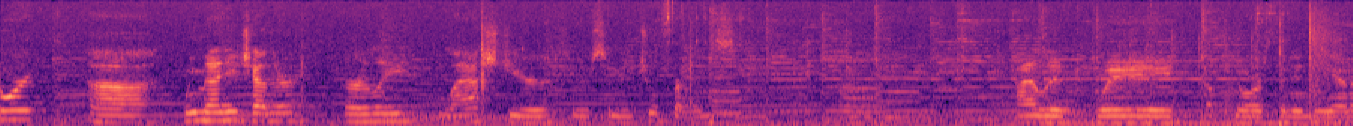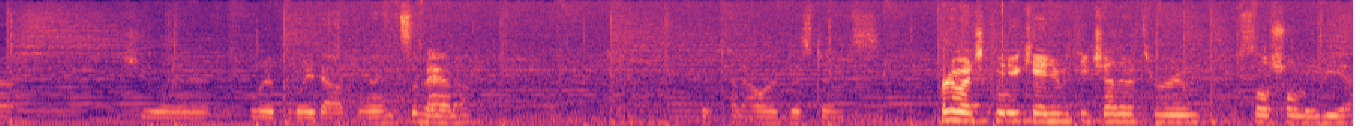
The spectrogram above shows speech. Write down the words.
Short, uh, we met each other early last year through some mutual friends. Um, I lived way up north in Indiana. She lived, way down here in Savannah. Good 10 hour distance. Pretty much communicated with each other through social media.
